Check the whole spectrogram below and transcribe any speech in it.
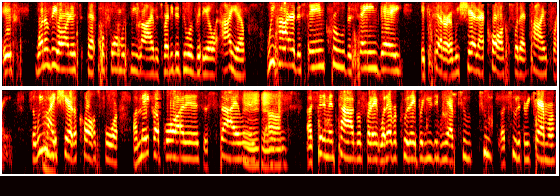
if one of the artists that perform with me live is ready to do a video, and I am, we hire the same crew the same day, et cetera, and we share that cost for that time frame. So we Mhm. might share the cost for a makeup artist, a stylist, Mhm. um, a cinematographer, they, whatever crew they bring. Usually we have two, two, uh, two to three camera,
